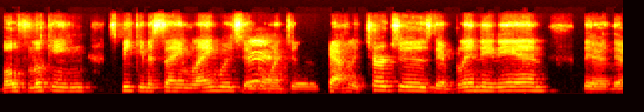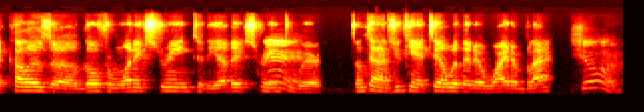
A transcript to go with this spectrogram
both looking, speaking the same language. They're yeah. going to Catholic churches. They're blending in. Their their colors uh, go from one extreme to the other extreme yeah. to where sometimes you can't tell whether they're white or black. Sure.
